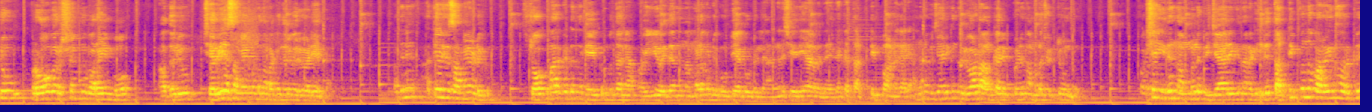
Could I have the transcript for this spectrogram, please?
ടു പ്രോ വെർഷൻ എന്ന് പറയുമ്പോൾ അതൊരു ചെറിയ സമയം കൊണ്ട് നടക്കുന്ന ഒരു പരിപാടിയല്ല. അതിന് അത്യാവശ്യം സമയം എടുക്കും സ്റ്റോക്ക് മാർക്കറ്റ് എന്ന് കേൾക്കുമ്പോൾ തന്നെ അയ്യോ ഇതൊന്നും നമ്മളെ കൊണ്ട് കൂട്ടിയാൽ കൂടില്ല. അങ്ങനെ ശരിയാവില്ല. ഇതൊക്കെ തട്ടിപ്പാണ്. കാര്യം അങ്ങനെ വിചാരിക്കുന്ന ഒരുപാട് ആൾക്കാർ ഇപ്പോഴും നമ്മുടെ ചുറ്റുമുണ്ട്. പക്ഷെ ഇത് നമ്മൾ വിചാരിക്കുന്ന ഇത് തട്ടിപ്പെന്ന് പറയുന്നവർക്ക്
